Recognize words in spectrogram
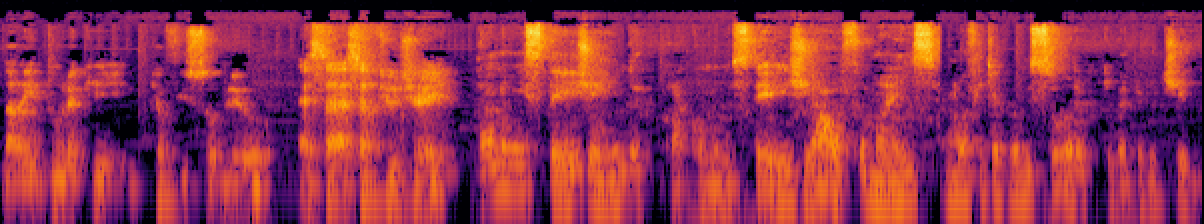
da leitura que, que eu fiz sobre o, essa, essa feature aí. Tá no stage ainda, tá como stage alpha, mas é uma feature promissora, que vai permitir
